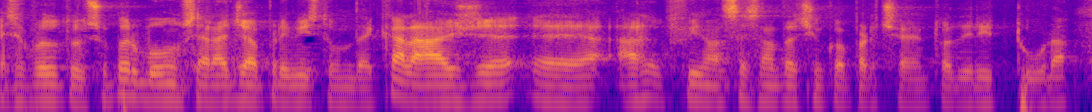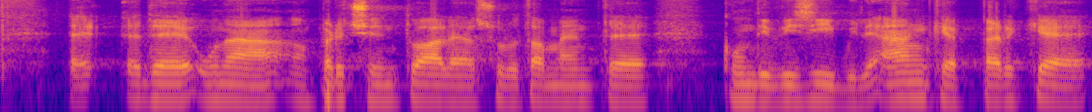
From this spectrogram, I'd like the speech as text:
e soprattutto il super bonus era già previsto un decalage eh, fino al 65% addirittura. Eh, ed è una percentuale assolutamente condivisibile anche perché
